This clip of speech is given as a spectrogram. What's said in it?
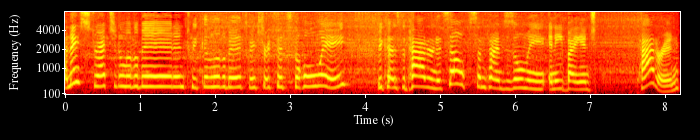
and I stretch it a little bit and tweak it a little bit to make sure it fits the whole way because the pattern itself sometimes is only an 8 by inch pattern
